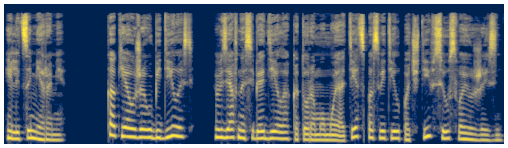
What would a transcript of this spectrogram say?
и лицемерами. Как я уже убедилась, взяв на себя дело, которому мой отец посвятил почти всю свою жизнь.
